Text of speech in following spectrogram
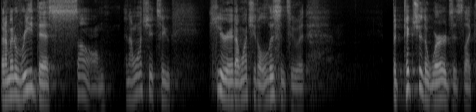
But I'm going to read this psalm, and I want you to hear it. I want you to listen to it. But picture the words as like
